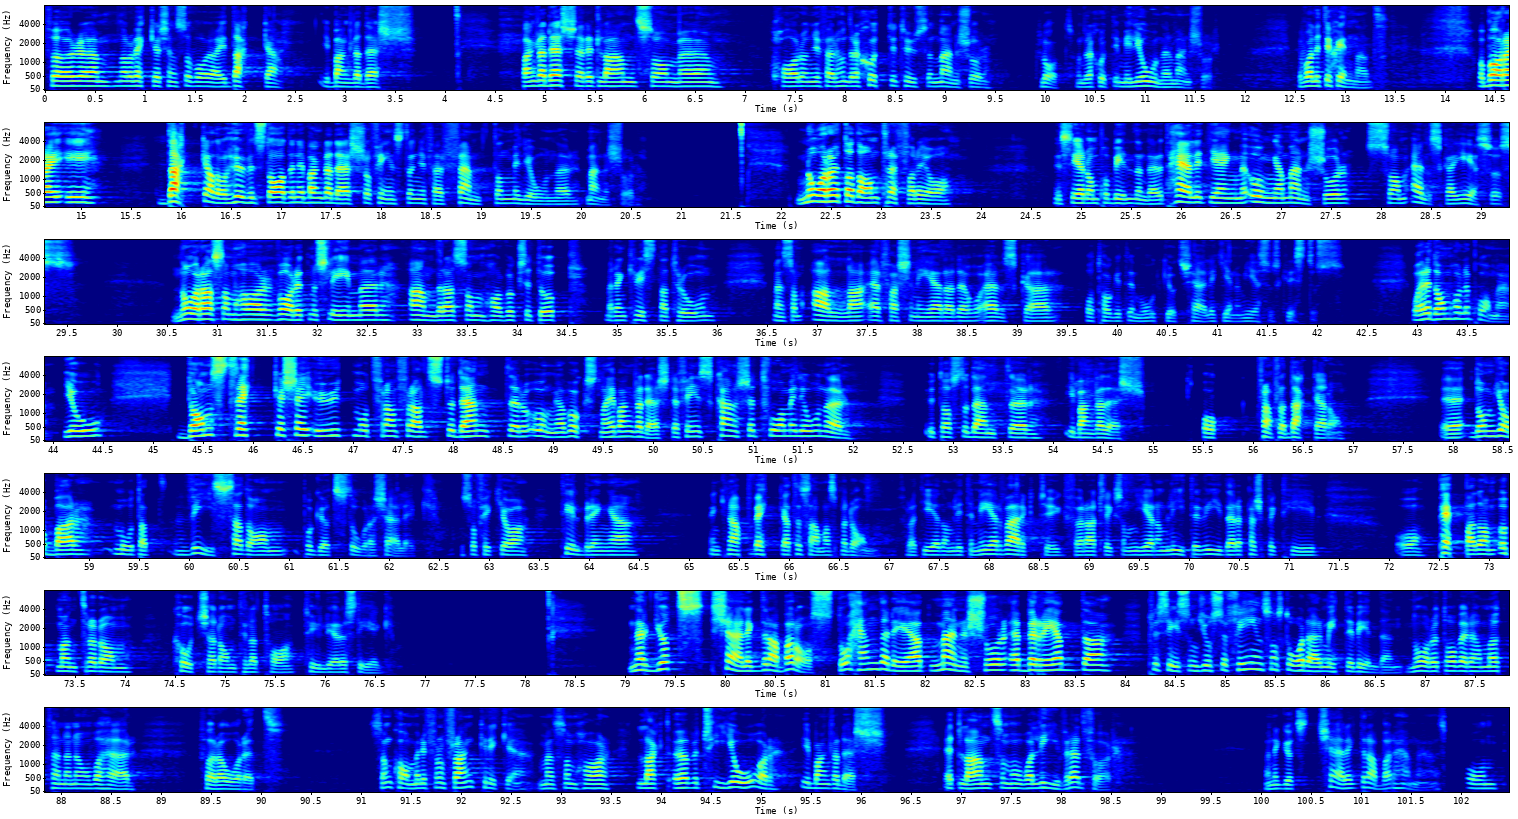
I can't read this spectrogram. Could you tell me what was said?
För eh, några veckor sedan så var jag i Dhaka i Bangladesh. Bangladesh är ett land som eh, har ungefär 170 000 människor. Förlåt, 170 miljoner människor. Det var lite skillnad. Och bara i Dhaka, då, huvudstaden i Bangladesh, så finns det ungefär 15 miljoner människor. Några av dem träffade jag ni ser dem på bilden där. Ett härligt gäng med unga människor som älskar Jesus. Några som har varit muslimer, andra som har vuxit upp med den kristna tron, men som alla är fascinerade och älskar och tagit emot Guds kärlek genom Jesus Kristus. Vad är det de håller på med? Jo, de sträcker sig ut mot framförallt studenter och unga vuxna i Bangladesh. Det finns kanske två miljoner utav studenter i Bangladesh och framförallt Dhaka. Då. Eh, de jobbar mot att visa dem på Guds stora kärlek. Och så fick jag tillbringa en knapp vecka tillsammans med dem för att ge dem lite mer verktyg, för att liksom ge dem lite vidare perspektiv och peppa dem, uppmuntra dem, coacha dem till att ta tydligare steg. När Guds kärlek drabbar oss, då händer det att människor är beredda precis som Josefin som står där mitt i bilden. Några av er har mött henne när hon var här förra året. Som kommer ifrån Frankrike, men som har lagt över tio år i Bangladesh. Ett land som hon var livrädd för. Men när Guds kärlek drabbar henne, så är hon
